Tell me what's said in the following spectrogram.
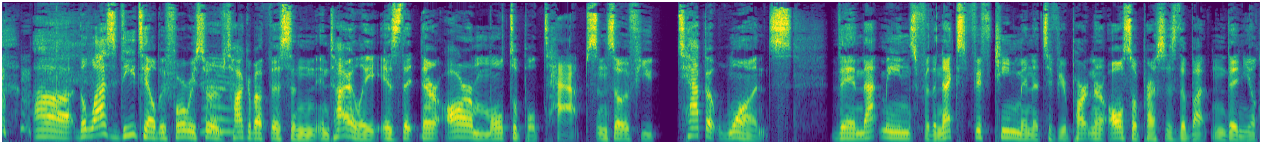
uh, the last detail before we sort of talk about this in, entirely is that there are multiple taps. And so if you tap it once, then that means for the next 15 minutes, if your partner also presses the button, then you'll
